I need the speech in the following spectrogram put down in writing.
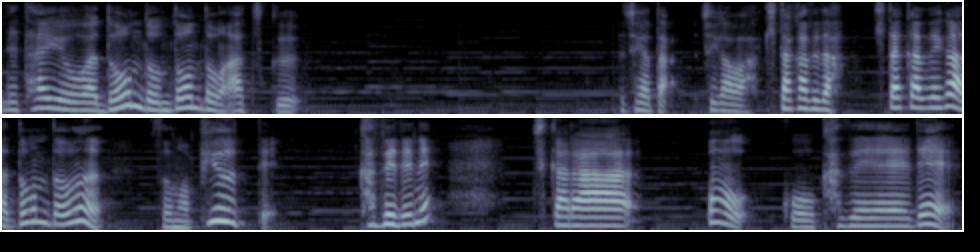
で太陽はどんどんどんどん熱く違った違うわ。北風だ。北風がどんどんそのピューって風でね力をこう風で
